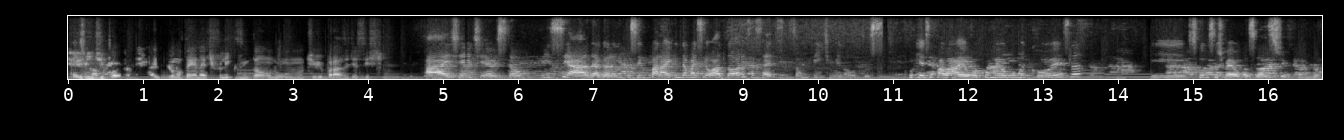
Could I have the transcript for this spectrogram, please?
Ele me indicou também, mas eu não tenho Netflix, então não, não tive prazo de assistir. Ai, gente, eu estou viciada, agora eu não consigo parar. Ainda mais que eu adoro essas séries que são 20 minutos. Porque você fala, ah, eu vou comer alguma coisa e. Desculpa se tiver algumas vozes de fundo.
